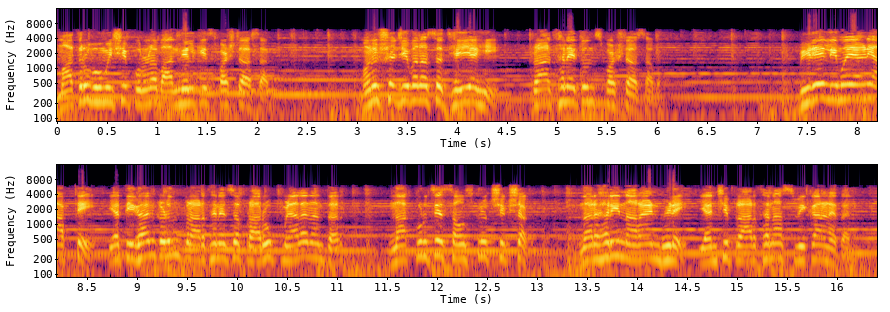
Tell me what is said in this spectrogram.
मातृभूमीशी पूर्ण बांधिलकी स्पष्ट असावी. मनुष्य जीवनाचं ध्येयही प्रार्थनेतून स्पष्ट असावं. भिडे लिमये आणि आपटे या तिघांकडून प्रार्थनेचं प्रारूप मिळाल्यानंतर नागपूरचे संस्कृत शिक्षक नरहरी नारायण भिडे यांची प्रार्थना स्वीकारण्यात आली.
